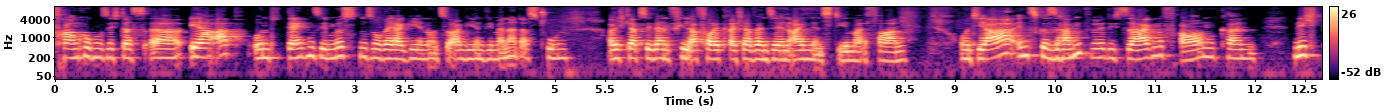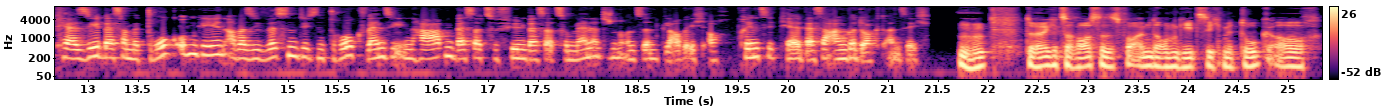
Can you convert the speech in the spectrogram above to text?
Frauen gucken sich das äh, eher ab und denken, sie müssten so reagieren und so agieren, wie Männer das tun. Aber ich glaube, sie werden viel erfolgreicher, wenn sie ihren eigenen Stil mal fahren. Und ja, insgesamt würde ich sagen, Frauen können nicht per se besser mit Druck umgehen, aber sie wissen diesen Druck, wenn sie ihn haben, besser zu fühlen, besser zu managen und sind, glaube ich, auch prinzipiell besser angedockt an sich. Mhm. Da höre ich jetzt auch raus, dass es vor allem darum geht, sich mit Druck auch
